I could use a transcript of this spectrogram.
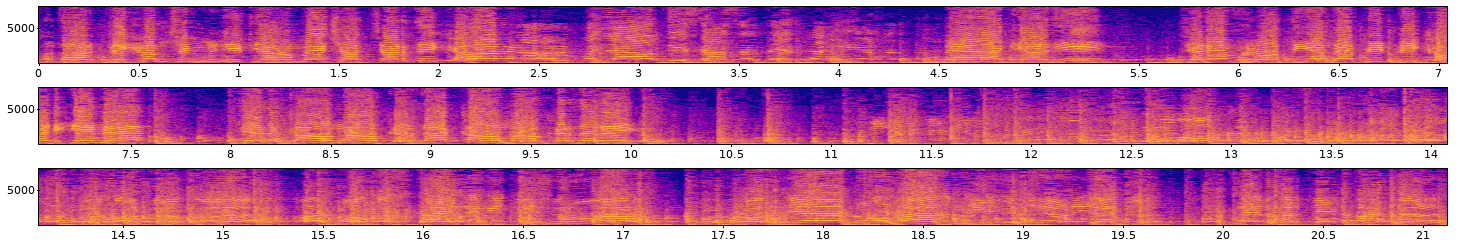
ਸਰਦਾਰ ਬਿਕਰਮ ਸਿੰਘ ਮਜੀਠੀਆ ਹਮੇਸ਼ਾ ਚੜ੍ਹਦੀ ਕਲਾ ਵਿੱਚ ਹੁਣ ਪੰਜਾਬ ਦੀ ਸਿਆਸਤ ਤੇ ਇਸ ਦਾ ਕੀ ਅਸਰ ਪੈਂਦਾ? ਮੈਂ ਕਿਹਾ ਜੀ ਜਿਹੜੇ ਵਿਰੋਧੀਆਂ ਦੇ ਬੀਬੀ ਘਟ ਗਏ ਨੇ ਦਿਲ ਘਾਉ ਮਾਉ ਕਰਦਾ ਘਾਉ ਮਾਉ ਕਰਦਾ ਰਹੇਗਾ। ਬਿਲਕੁਲ ਬਿਲਕੁਲ। ਅੱਜ ਹੁਣ ਤਾਂ 27 ਦੀ ਗਿਣਤੀ ਸ਼ੁਰੂ ਆ ਵਿਰੋਧੀਆਂ ਨੂੰ ਨਹੀਂ ਆਉਣੀ ਅੱਜ। ਤੇ ਮਰਜ਼ੀ ਭਾਗਣ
